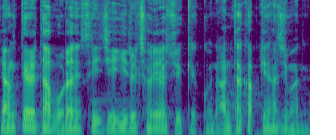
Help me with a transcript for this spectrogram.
양떼를 다 몰아내서 이제 일을 처리할 수 있겠군. 안타깝긴 하지만은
